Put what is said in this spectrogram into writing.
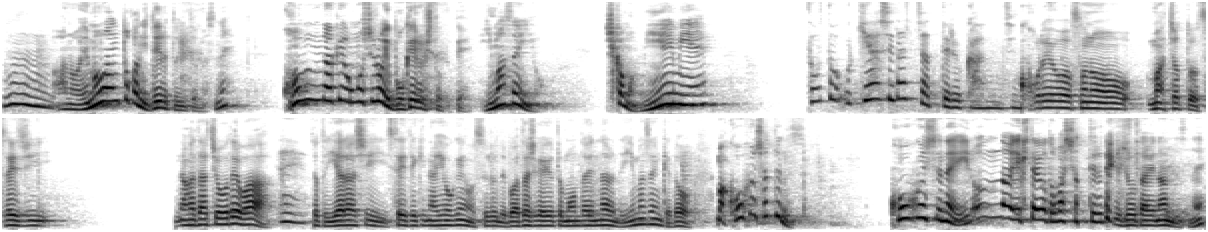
うん。あの M1 とかに出るといいと思いますね。こんだけ面白いボケる人っていませんよ。しかも見え見え。相当浮き足立っちゃってる感じ。これをそのまあちょっと政治永田町ではええちょっといやらしい性的な表現をするんで私が言うと問題になるんで言いませんけどまあ興奮しちゃってるんです。興奮してねいろんな液体を飛ばしちゃってるっていう状態なんですね。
